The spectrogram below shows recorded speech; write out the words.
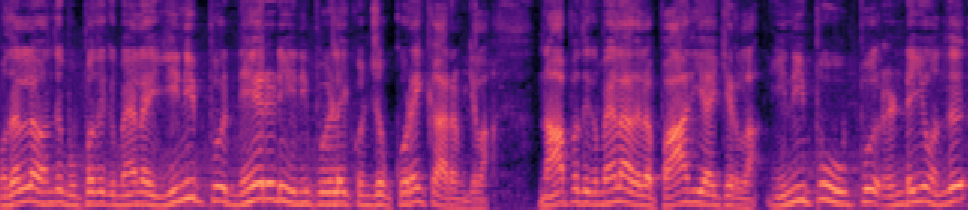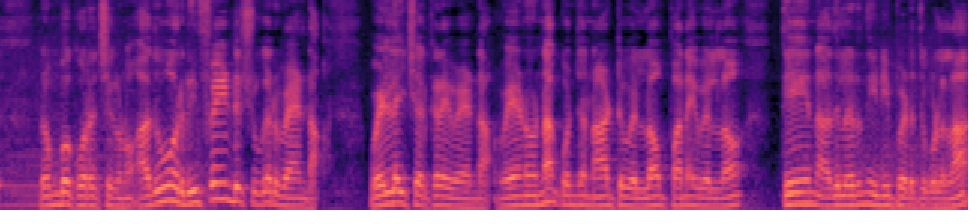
முதல்ல வந்து முப்பதுக்கு மேலே இனிப்பு நேரடி இனிப்புகளை கொஞ்சம் குறைக்க ஆரம்பிக்கலாம். நாற்பதுக்கு மேலே அதில் பாதி ஆக்கிடலாம் இனிப்பு உப்பு ரெண்டையும் வந்து ரொம்ப குறைச்சிக்கணும். அதுவும் ரிஃபைன்டு சுகர் வேண்டாம். வெள்ளை சர்க்கரை வேண்டாம். வேணும்னா கொஞ்சம் நாட்டு வெல்லம் பனை வெல்லம் தேன் அதிலிருந்து இனிப்பு எடுத்துக்கொள்ளலாம்.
